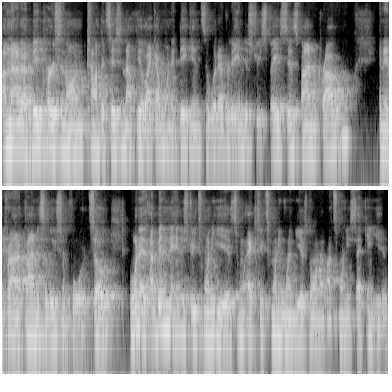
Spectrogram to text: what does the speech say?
I'm not a big person on competition. I feel like I want to dig into whatever the industry space is, find the problem, and then try to find a solution for it. So, one, I've been in the industry 20 years, actually 21 years, going on my 22nd year.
